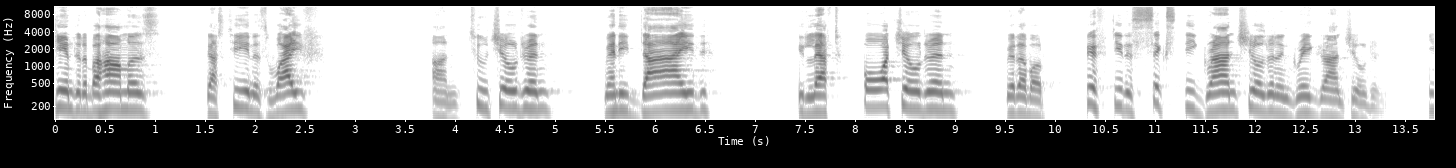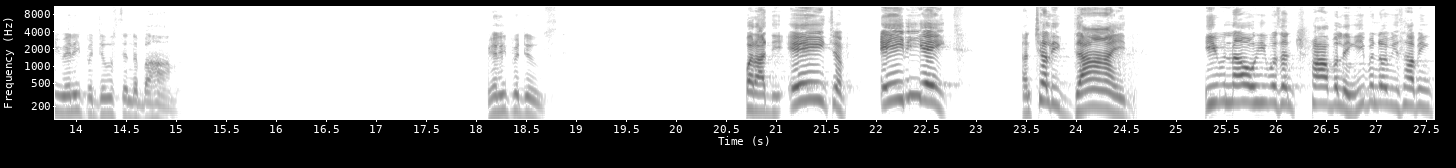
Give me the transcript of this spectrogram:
Came to the Bahamas, just he and his wife and two children. When he died, he left four children with about 50 to 60 grandchildren and great grandchildren. He really produced in the Bahamas. Really produced. But at the age of 88, until he died, even though he wasn't traveling, even though he was having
